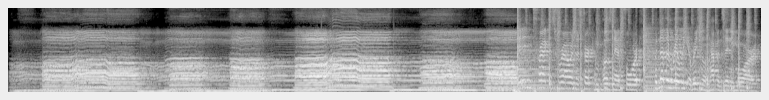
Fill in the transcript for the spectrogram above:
They hours or start composing at four, but nothing really original happens anymore.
